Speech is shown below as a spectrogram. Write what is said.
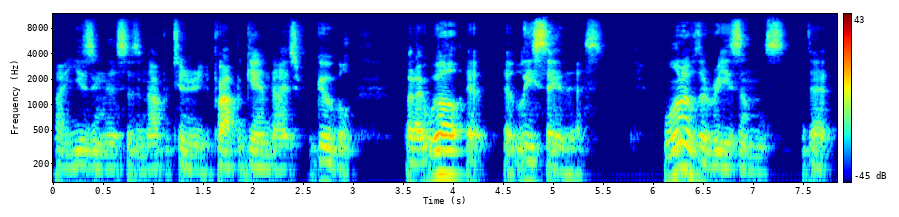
by using this as an opportunity to propagandize for Google, but I will at, at least say this. One of the reasons that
